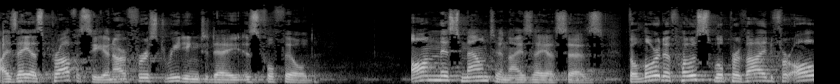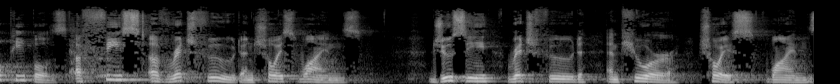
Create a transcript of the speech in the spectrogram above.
Isaiah's prophecy in our first reading today is fulfilled. On this mountain, Isaiah says, the Lord of hosts will provide for all peoples a feast of rich food and choice wines, juicy, rich food and pure, choice wines.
